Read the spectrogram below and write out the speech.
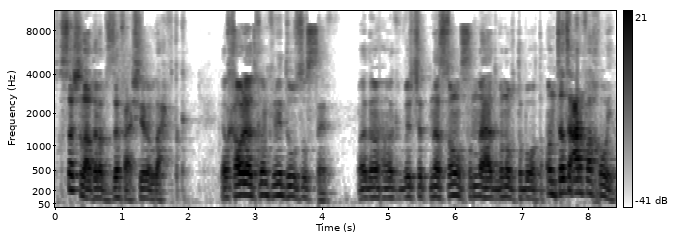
تخسرش الهضرة بزاف عشيرة الله يحفظك. يلقاو ولادكم فين يدوزوا الصيف هذا باش تتناسلوا وصلنا هاد بنو بطبوطة. أنت تعرف أخويا.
